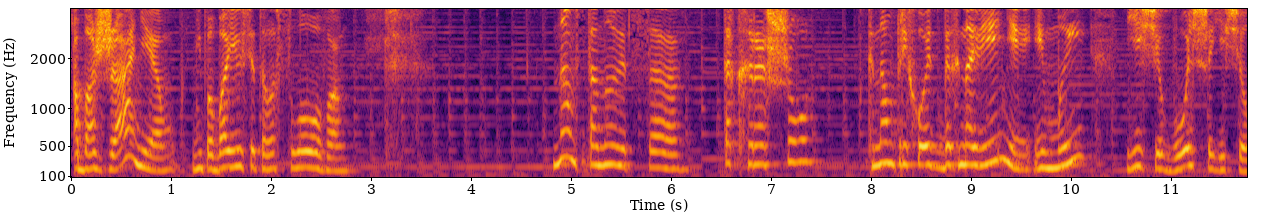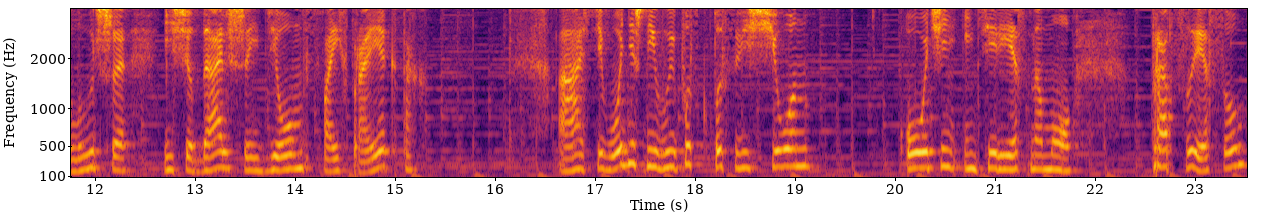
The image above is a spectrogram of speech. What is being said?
обожанием, не побоюсь этого слова, нам становится так хорошо, к нам приходит вдохновение, и мы еще больше, еще лучше, еще дальше идем в своих проектах. А сегодняшний выпуск посвящен очень интересному процессу,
